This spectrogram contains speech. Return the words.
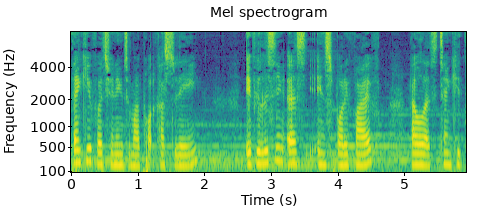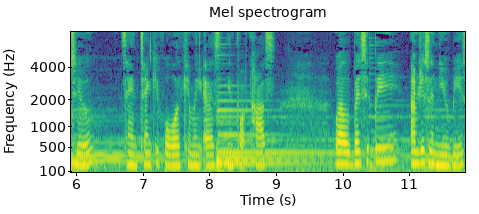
Thank you for tuning to my podcast today. If you're listening us in Spotify, I would like to thank you too. Saying thank you for welcoming us in podcast. Well, basically, I'm just a newbie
